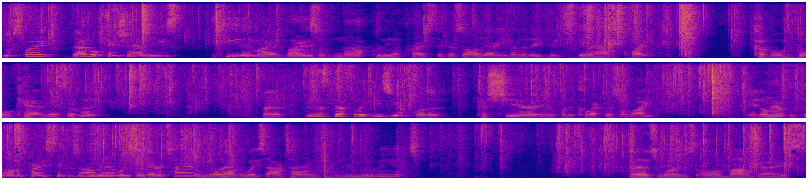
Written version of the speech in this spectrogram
Looks like that location at least heeded my advice of not putting the price stickers on there, even though they do still have quite a couple full cabinets of it. But this is definitely easier for the cashier and for the collectors alike. They don't have to put all the price stickers on there, wasting their time. We don't have to waste our time removing it. That is what it's all about, guys.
